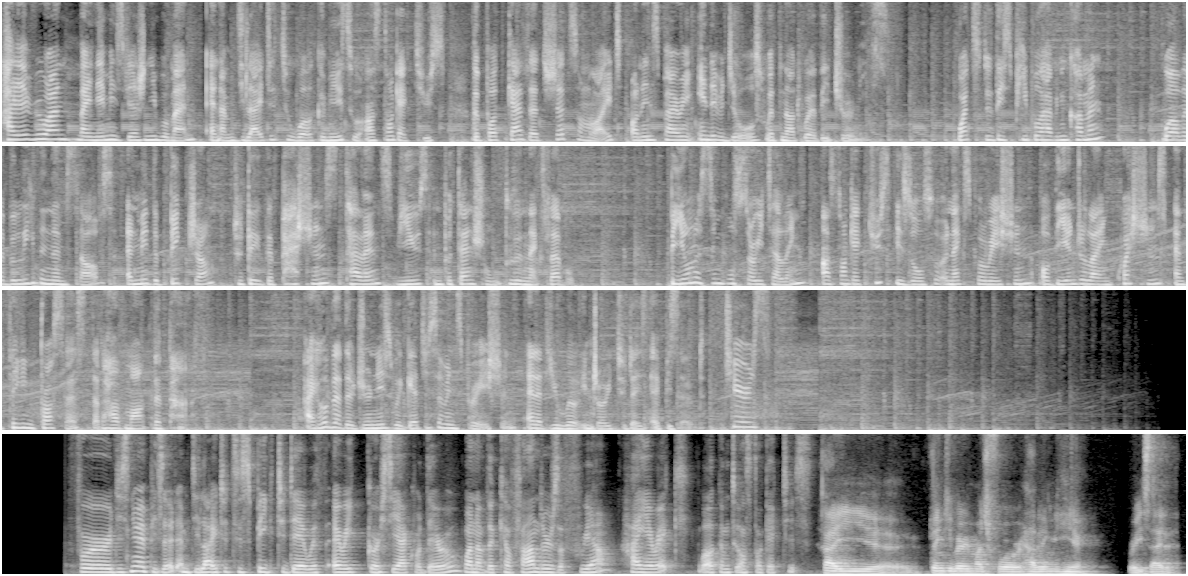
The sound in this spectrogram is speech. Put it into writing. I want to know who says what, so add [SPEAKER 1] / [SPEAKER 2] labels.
[SPEAKER 1] Hi everyone, my name is Virginie Baumann, and I'm delighted to welcome you to Instant Cactus, the podcast that sheds some light on inspiring individuals with noteworthy journeys. What do these people have in common? Well, they believed in themselves and made the big jump to take their passions, talents, views, and potential to the next level. Beyond a simple storytelling, Instant Cactus is also an exploration of the underlying questions and thinking process that have marked their path. I hope that the journeys will get you some inspiration and that you will enjoy today's episode. Cheers! For this new episode, I'm delighted to speak today with Erick Garcia Cordero, one of the co founders of Rea. Hi, Erick. Welcome to Instant Cactus.
[SPEAKER 2] Hi, uh, thank you very much for having me here. Very excited.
